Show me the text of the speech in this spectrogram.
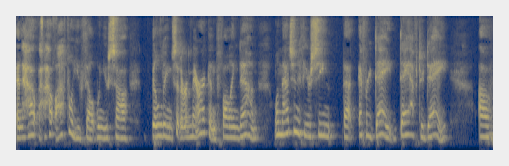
and how, how awful you felt when you saw buildings that are American falling down. Well, imagine if you're seeing that every day, day after day. Uh,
